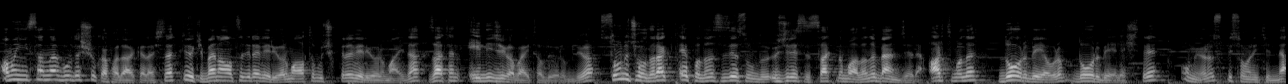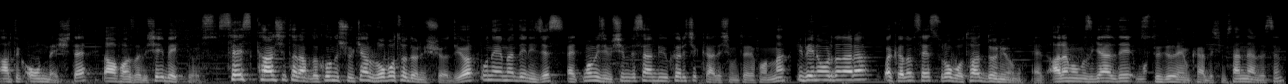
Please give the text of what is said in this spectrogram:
Ama insanlar burada şu kafada arkadaşlar. Diyor ki ben 6 lira veriyorum, 6,5 lira veriyorum ayda. Zaten 50 GB alıyorum diyor. Sonuç olarak Apple'ın size sunduğu ücretsiz saklama alanı bence de artmalı. Doğru bir yorum, doğru bir eleştiri. Umuyoruz bir sonrakinde artık 15'te daha fazla bir şey bekliyoruz. Ses karşı tarafla konuşurken robota dönüşüyor diyor. Bunu hemen deneyeceğiz. Evet Mami'cim şimdi sen bir yukarı çık kardeşim bu telefonla. Bir beni oradan ara. Bakalım ses robota dönüyor mu? Evet aramamız geldi. Stüdyodayım kardeşim. Sen neredesin?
